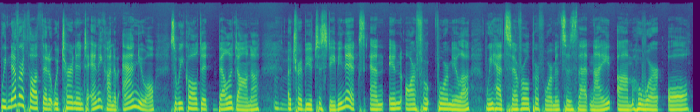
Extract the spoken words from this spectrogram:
We never thought that it would turn into any kind of annual, so we called it Belladonna, a tribute to Stevie Nicks. And in our f- formula, we had several performances that night um, who were all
